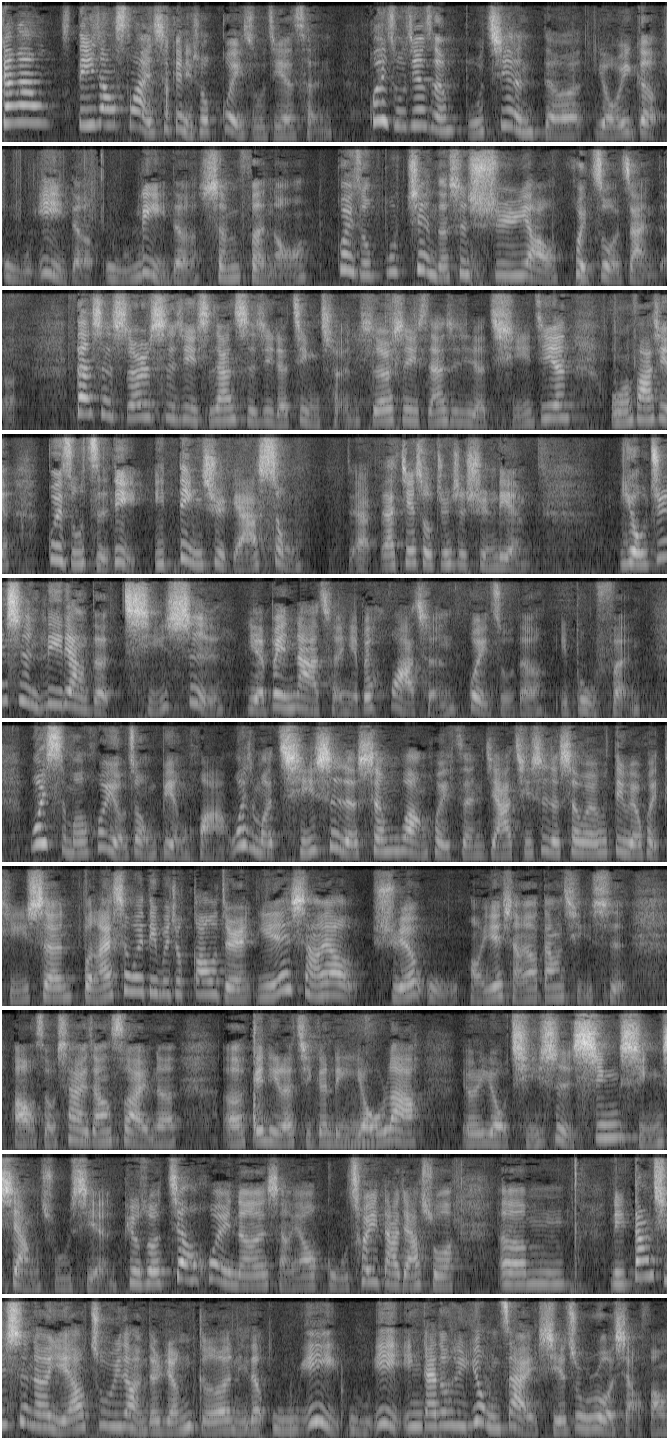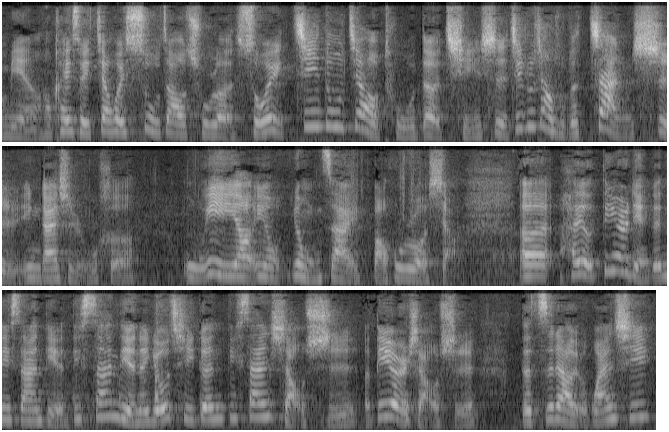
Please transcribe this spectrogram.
刚刚第一张 slide 是跟你说贵族阶层，贵族阶层不见得有一个武艺的武力的身份哦，贵族不见得是需要会作战的。但是十二世纪、十三世纪的进程，十二世纪、十三世纪的期间，我们发现贵族子弟一定去给他送，呃，来接受军事训练。有军事力量的骑士也被纳成，也被划成贵族的一部分。为什么会有这种变化？为什么骑士的声望会增加？骑士的社会地位会提升？本来社会地位就高的人也想要学武，哦，也想要当骑士。好，走下一张帅呢？呃，给你了几个理由啦。有有骑士新形象出现，譬如说教会呢想要鼓吹大家说，嗯，你当骑士呢也要注意到你的人格，你的武艺武艺应该都是用在协助弱小方面，OK？所以教会塑造出了所谓基督教徒的骑士，基督教徒的战士应该是如何，武艺要用用在保护弱小。呃，还有第二点跟第三点，第三点呢尤其跟第三小时、第二小时的资料有关系。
